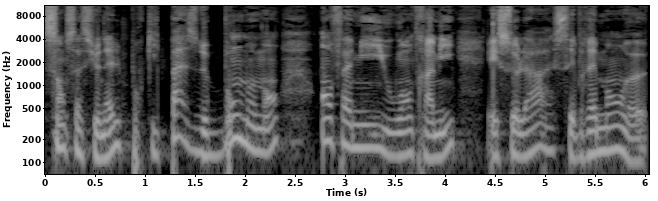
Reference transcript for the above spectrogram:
sensationnelles, pour qu'ils passent de bons moments en famille ou entre amis. Et cela, c'est vraiment euh,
